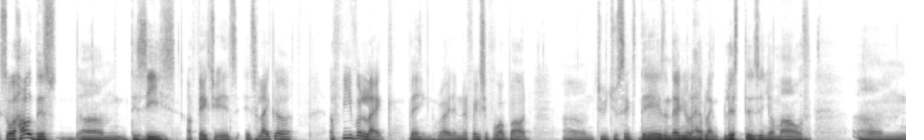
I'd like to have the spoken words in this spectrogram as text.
so how this um, disease affects you is it's like a a fever-like thing, right? And it affects you for about um, two to six days, and then you'll have like blisters in your mouth. Um,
